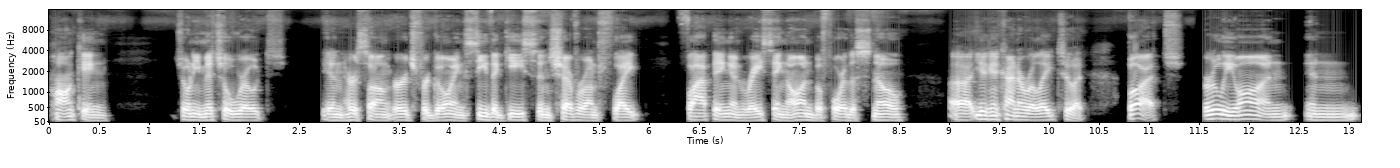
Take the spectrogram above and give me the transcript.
honking. Joni Mitchell wrote in her song "Urge for Going," "See the geese in chevron flight, flapping and racing on before the snow." Uh, you can kind of relate to it. But early on in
